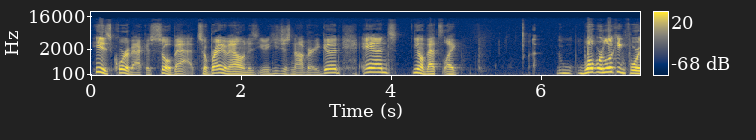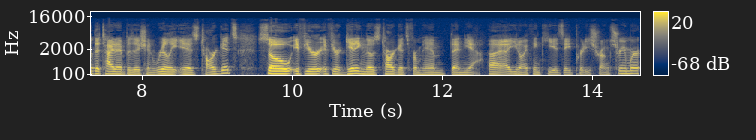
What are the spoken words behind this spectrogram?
his quarterback is so bad. So Brandon Allen is you know, he's just not very good, and you know that's like what we're looking for at the tight end position really is targets. So if you're if you're getting those targets from him, then yeah, uh, you know I think he is a pretty strong streamer.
